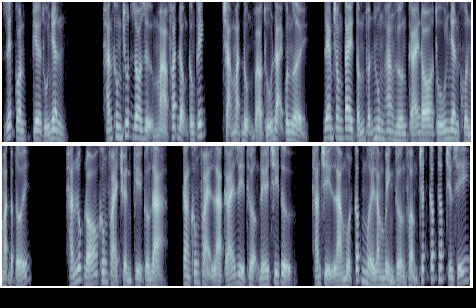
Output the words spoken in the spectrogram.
giết con kia thú nhân hắn không chút do dự mà phát động công kích, chạm mặt đụng vào thú đại quân người, đem trong tay tấm thuẫn hung hăng hướng cái đó thú nhân khuôn mặt đập tới. Hắn lúc đó không phải truyền kỳ cường giả, càng không phải là cái gì thượng đế chi tử, hắn chỉ là một cấp 15 bình thường phẩm chất cấp thấp chiến sĩ,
